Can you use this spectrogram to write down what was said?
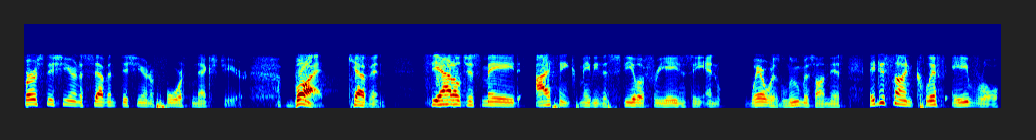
first this year and a seventh this year and a fourth next year. But Kevin, Seattle just made, I think, maybe the steal of free agency. And where was Loomis on this? They just signed Cliff Avril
